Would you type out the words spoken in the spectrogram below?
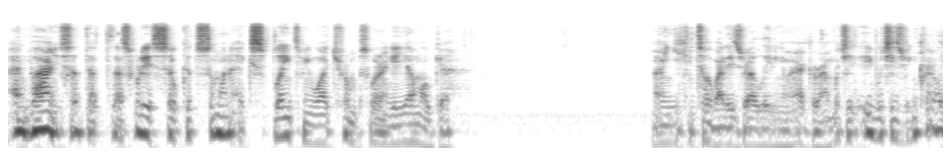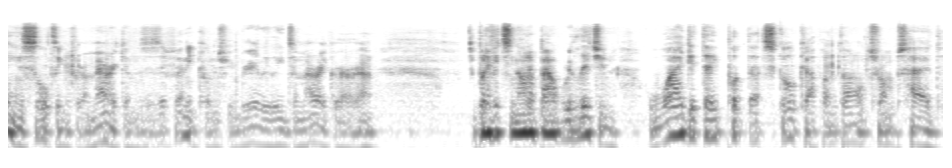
and right, so that, that's what it is. So, could someone explain to me why Trump's wearing a yarmulke? I mean, you can talk about Israel leading America around, which is, which is incredibly insulting for Americans, as if any country really leads America around. But if it's not about religion, why did they put that skull cap on Donald Trump's head?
